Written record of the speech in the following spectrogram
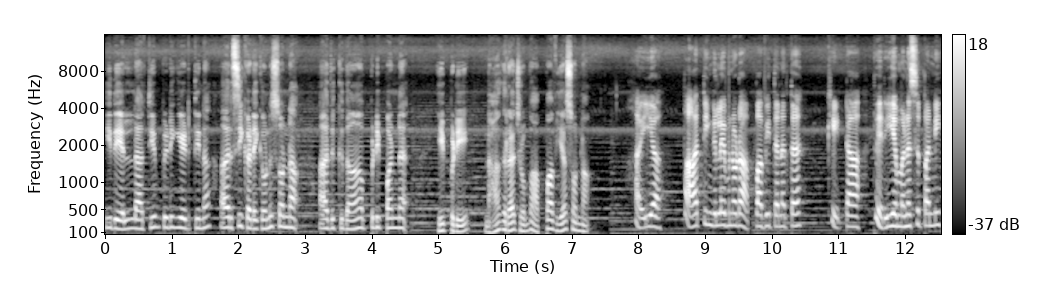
இது எல்லாத்தையும் பிடுங்கி எடுத்தினா அரிசி கிடைக்கும்னு சொன்னான். அதுக்கு தான் அப்படி பண்ணேன். இப்படி நாகராஜ் ரொம்ப அப்பாவியா சொன்னான். ஐயா பாத்தீங்களா இவனோட அப்பாவித்தனத்தை? கிட்டா பெரிய மனசு பண்ணி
